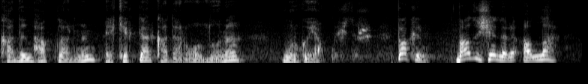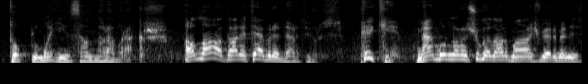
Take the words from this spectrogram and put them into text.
kadın haklarının erkekler kadar olduğuna vurgu yapmıştır. Bakın bazı şeyleri Allah topluma, insanlara bırakır. Allah adaleti emreder diyoruz. Peki memurlara şu kadar maaş vermeniz,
